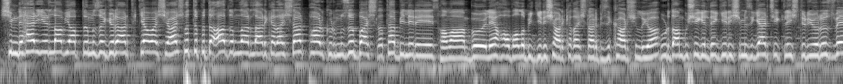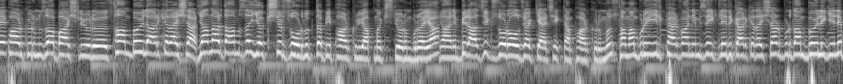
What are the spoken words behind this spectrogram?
Şimdi her yer lav yaptığımıza göre artık yavaş yavaş pıtı pıtı adımlarla arkadaşlar parkurumuzu başlatabiliriz. Tamam böyle havalı bir giriş arkadaşlar bizi karşılıyor. Buradan bu şekilde girişimizi gerçekleştiriyoruz ve parkurumuza başlıyoruz. Tam böyle arkadaşlar yanardağımıza yakışır zorlukta bir parkur yapmak istiyorum buraya. Yani birazcık zor olacak gerçekten parkurumuz. Tamam buraya ilk pervanemizi ekledik arkadaşlar. Buradan böyle gelip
